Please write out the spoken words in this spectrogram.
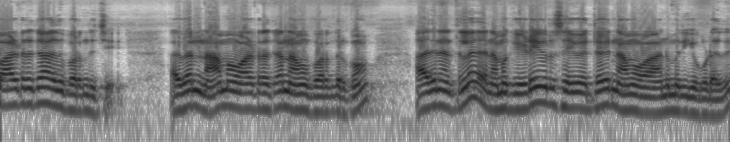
வாழ்கிறதுக்காக அது பிறந்துச்சு. அதுதான் நாம் வாழ்கிறதுக்காக நாம் பிறந்திருக்கோம். அதே நேரத்தில் நமக்கு இடையூறு செய்வற்றை நாம் அனுமதிக்கக்கூடாது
